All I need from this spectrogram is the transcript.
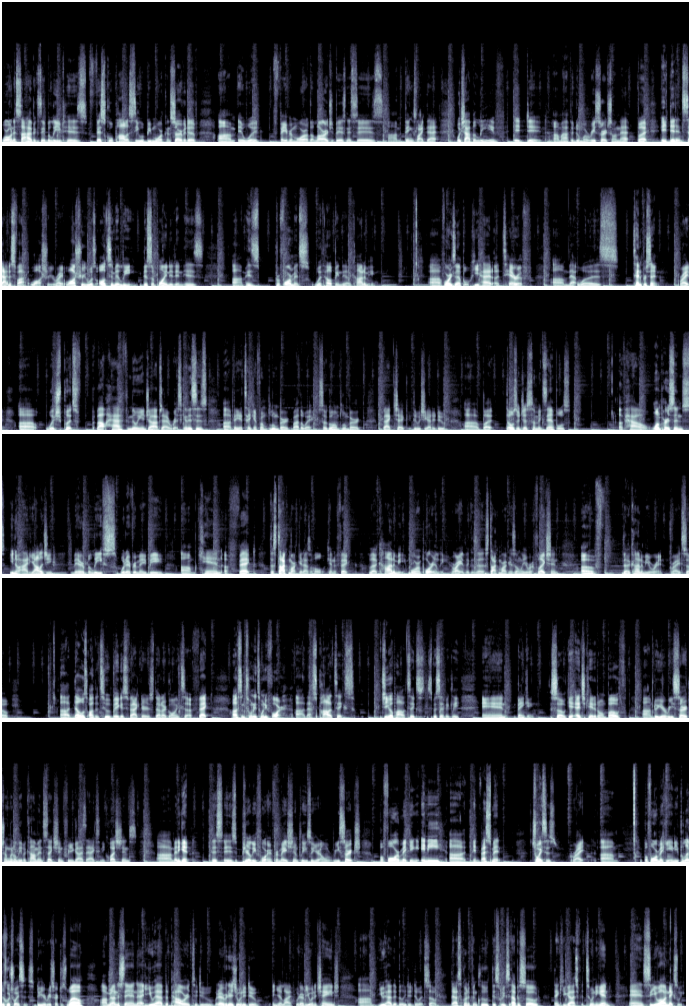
were on his side because they believed his fiscal policy would be more conservative. Um, it would favor more of the large businesses, um, things like that, which I believe it did. Um, I have to do more research on that, but it didn't satisfy Wall Street, right? Wall Street was ultimately disappointed in his um, his performance with helping the economy. Uh, for example, he had a tariff um, that was 10%, right? Uh, which puts about half a million jobs at risk. And this is uh, they had taken from Bloomberg, by the way. So go on Bloomberg, fact check, do what you got to do. Uh, but those are just some examples of how one person's you know ideology, their beliefs, whatever it may be, um, can affect the stock market as a whole. Can affect the economy more importantly, right? Because the stock market is only a reflection of the economy we're in, right? So uh, those are the two biggest factors that are going to affect us in 2024. Uh, that's politics, geopolitics specifically, and banking. So get educated on both. Um, do your research. I'm going to leave a comment section for you guys to ask any questions. Um, and again, This is purely for information. Please do your own research before making any uh, investment choices, right? Um, before making any political choices, do your research as well. Um, and understand that you have the power to do whatever it is you want to do in your life, whatever you want to change. Um, you have the ability to do it. So that's going to conclude this week's episode. Thank you guys for tuning in and see you all next week.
